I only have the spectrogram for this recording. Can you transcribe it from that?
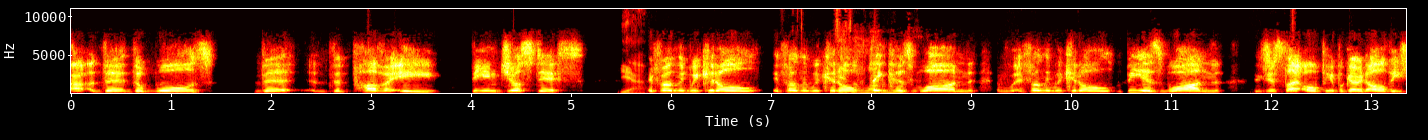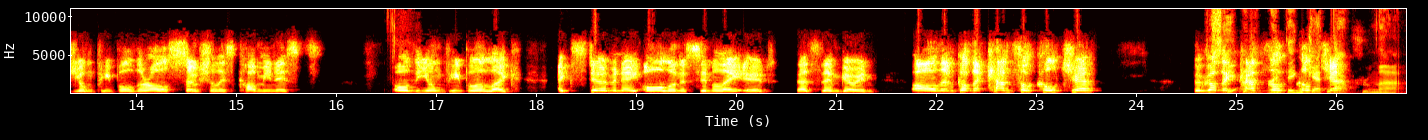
uh, the the wars, the the poverty, the injustice, yeah, if only we could all if only we could Get all think as one. If only we could all be as one. It's just like old people going all these young people they're all socialist communists. All the young people are like exterminate all unassimilated that's them going Oh, they've got the cancel culture. They've got See, the cancel I, I didn't culture. get that from that.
